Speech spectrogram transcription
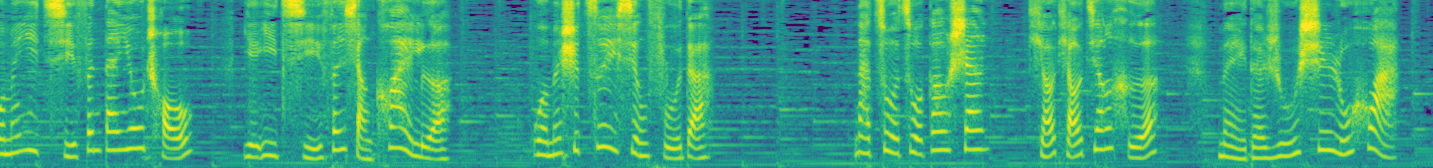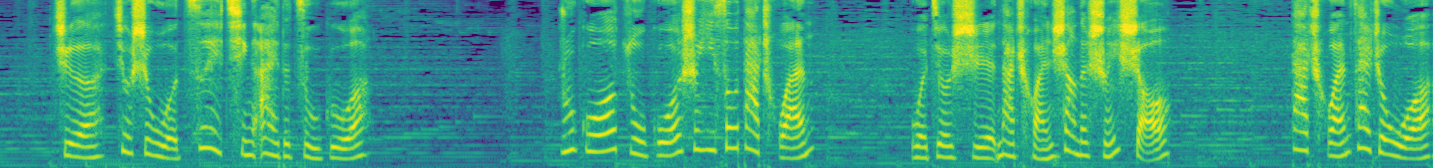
我们一起分担忧愁，也一起分享快乐。我们是最幸福的。那座座高山，条条江河，美得如诗如画。这就是我最亲爱的祖国。如果祖国是一艘大船，我就是那船上的水手。大船载着我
